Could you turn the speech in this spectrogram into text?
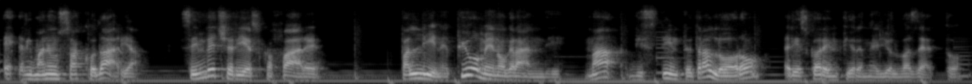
eh, rimane un sacco d'aria. Se invece riesco a fare palline più o meno grandi, ma distinte tra loro, riesco a riempire meglio il vasetto.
